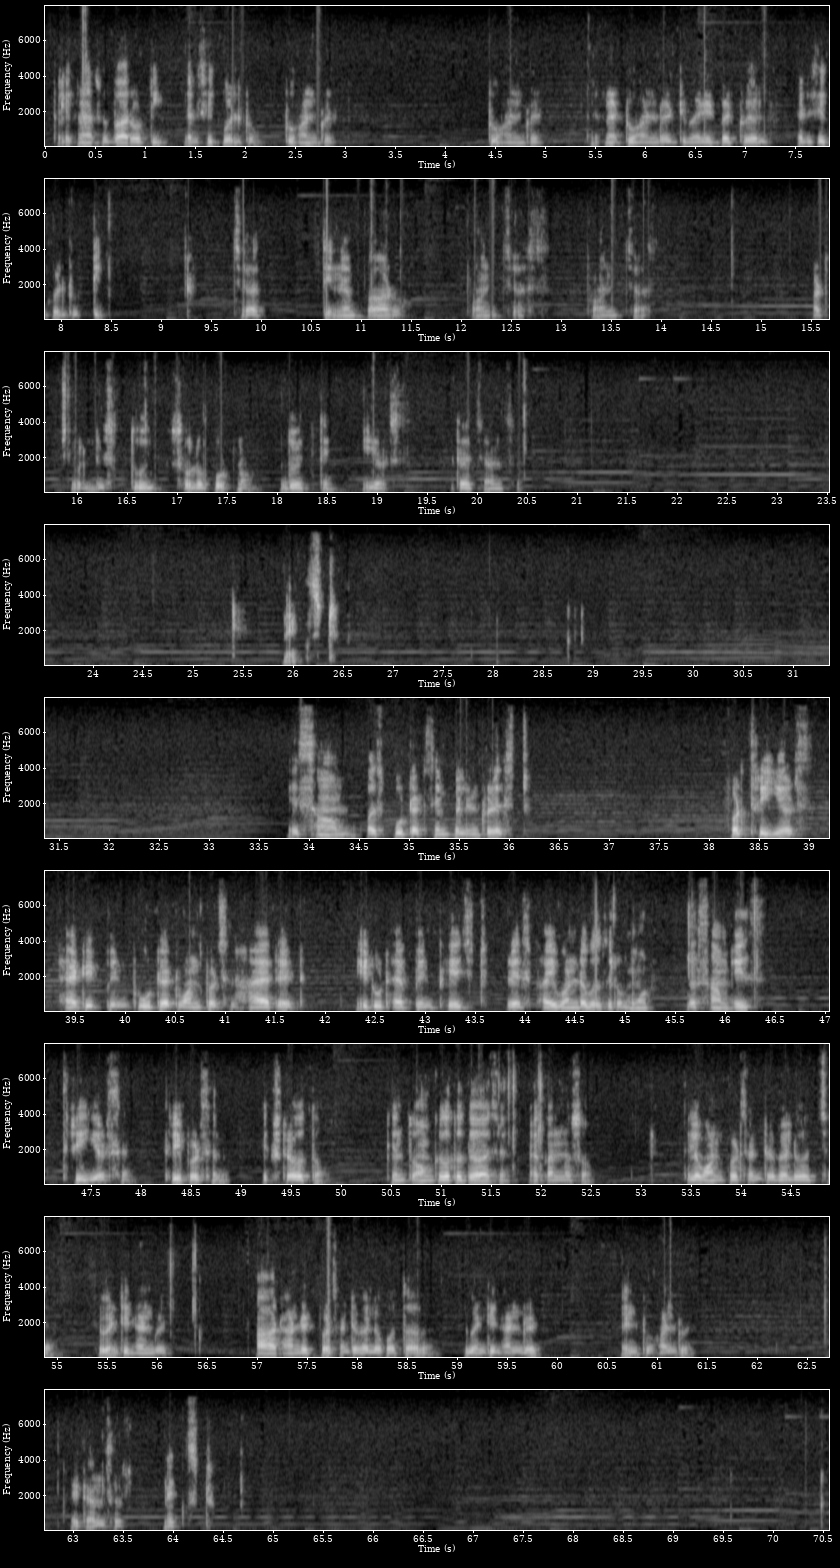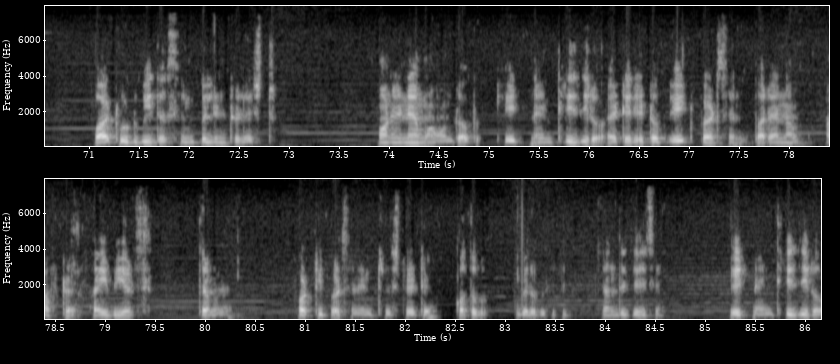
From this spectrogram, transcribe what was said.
তাহলে এখানে আসবে বারো টি that is equal to two hundred two hundred এখানে two hundred divided by twelve that is equal to টি চার তিনে বারো পঞ্চাশ পঞ্চাশ আটচল্লিশ দুই ষোলো পূর্ণ দুই তিন ইয়ার্স এটা হচ্ছে answer next a sum was put at simple interest for 3 years had it been put at 1% higher rate it would have been fetched res 5100 more the sum is 3 years এ 3% এক্সট্রা হতো কিন্তু অঙ্কে কত দেওয়া আছে একান্নশো তাহলে ওয়ান পার্সেন্টের value হচ্ছে সেভেন্টিন হান্ড্রেড আর হান্ড্রেড পার্সেন্টের ভ্যালু কত হবে? সেভেন্টিন হান্ড্রেড ইন্টু হান্ড্রেড এটা answer next What would be the simple interest on an amount of 8930 at a rate of 8% per annum after 5 years? তার মানে 40% ইন্টারেস্ট রেটে কত বেরোবে সেটা জানতে চেয়েছে। এইট নাইন থ্রি জিরো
